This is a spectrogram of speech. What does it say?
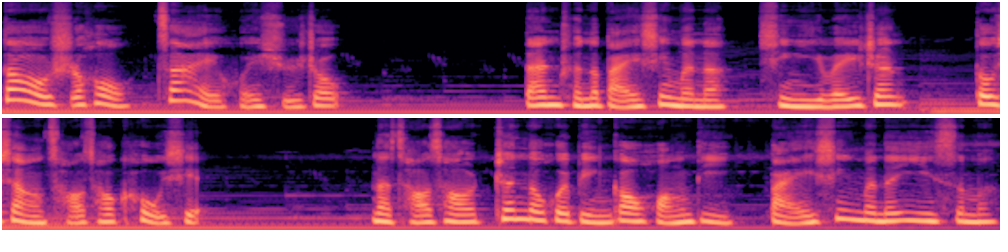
到时候再回徐州。”单纯的百姓们呢信以为真，都向曹操叩谢。那曹操真的会禀告皇帝百姓们的意思吗？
